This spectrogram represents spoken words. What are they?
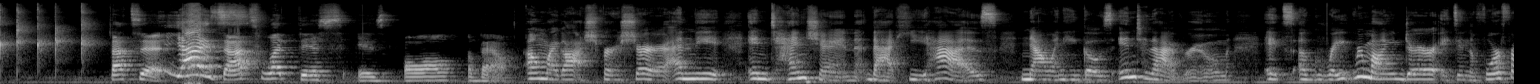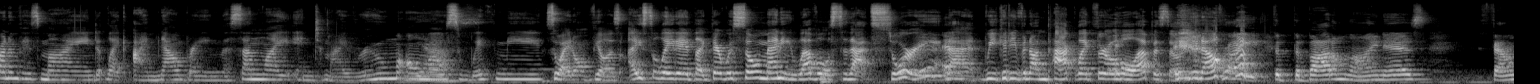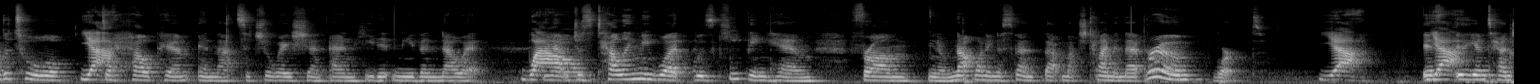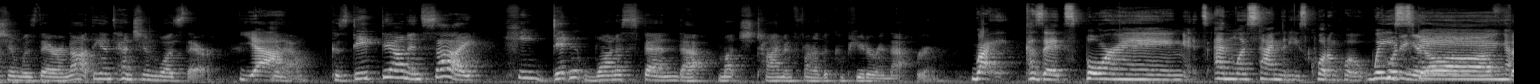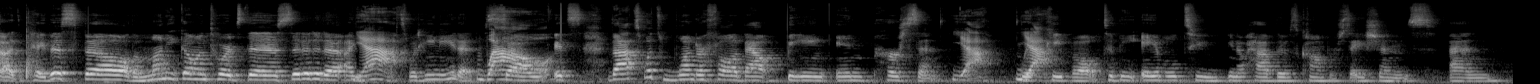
That's it. Yes. That's what this is all about. Oh my gosh, for sure. And the intention that he has now when he goes into that room, it's a great reminder. It's in the forefront of his mind. Like, I'm now bringing the sunlight into my room almost Yes. with me so I don't feel as isolated. Like, there was so many levels to that story Yeah, that we could even unpack like through a whole episode, you know? right. The, the bottom line is found a tool Yeah. to help him in that situation and he didn't even know it. Wow. You know, just telling me what was keeping him from, you know, not wanting to spend that much time in that room worked. yeah. If Yeah. the intention was there or not, the intention was there. Yeah. You know, because deep down inside, he didn't want to spend that much time in front of the computer in that room. Right, because it's boring. It's endless time that he's quote unquote wasting. putting it off, uh, to pay this bill, all the money going towards this, da da da da. I- Yeah. that's what he needed. Wow. So it's that's what's wonderful about being in person yeah, with yeah, people to be able to you know have those conversations and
